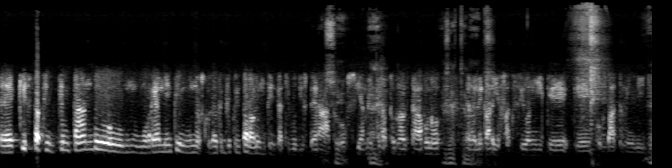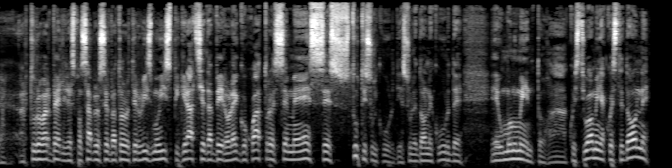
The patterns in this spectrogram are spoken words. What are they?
eh, che sta tentando un, realmente, un, scusate il gioco di parole, un tentativo disperato, sì, ossia mettere eh, attorno al tavolo eh, le varie fazioni che, che combattono in Libia. Eh, Arturo Barbelli, responsabile osservatorio terrorismo ISPI, grazie davvero. Leggo quattro sms tutti sui curdi e sulle donne kurde, è un monumento a questi uomini, a queste donne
